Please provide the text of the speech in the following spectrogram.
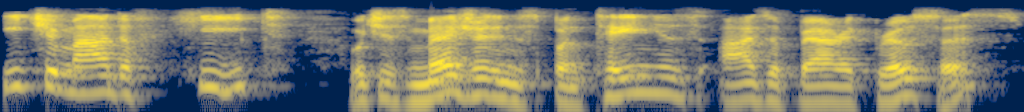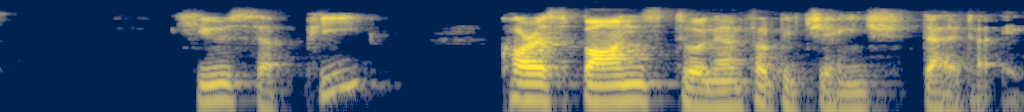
Each amount of heat which is measured in a spontaneous isobaric process, Q sub P, corresponds to an enthalpy change delta H.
